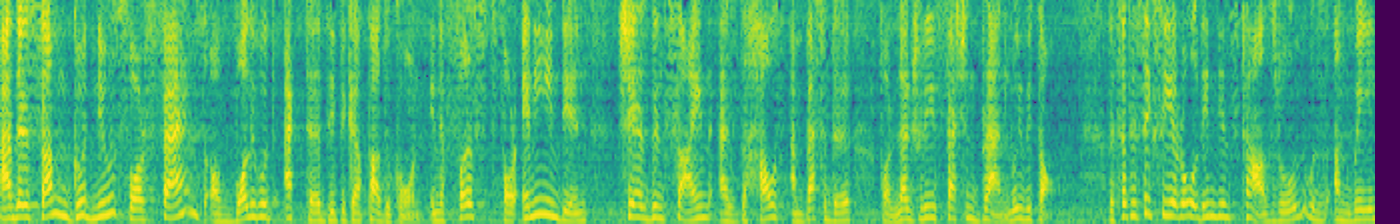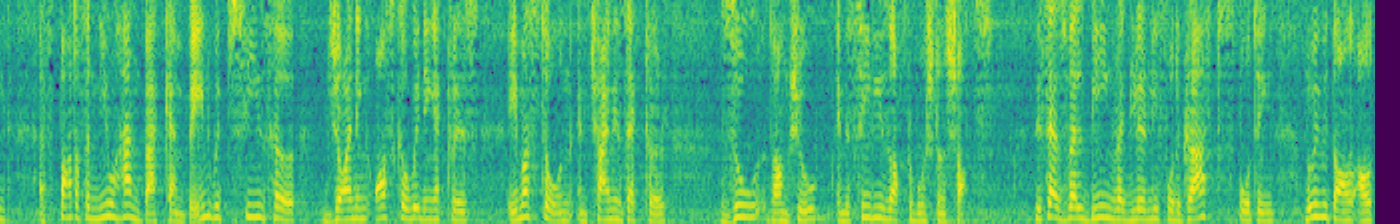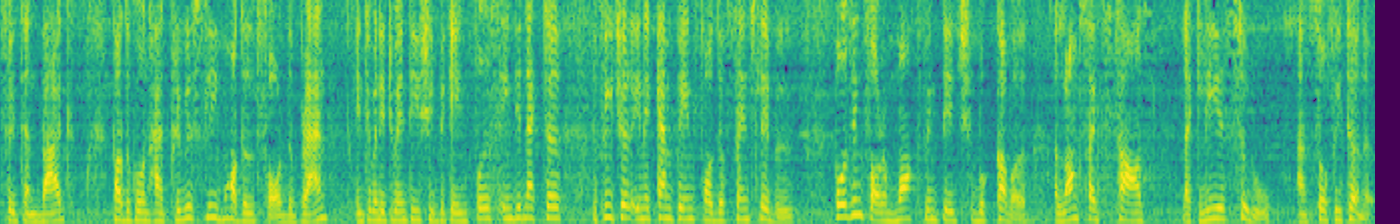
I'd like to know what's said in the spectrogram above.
And there is some good news for fans of Bollywood actor Deepika Padukone. In a first for any Indian, she has been signed as the house ambassador for luxury fashion brand Louis Vuitton. The 36-year-old Indian star's role was unveiled as part of a new handbag campaign which sees her joining Oscar-winning actress Emma Stone and Chinese actor Zhou Dongyu in a series of promotional shots. This as well being regularly photographed sporting Louis Vuitton outfit and bag. Padukone had previously modeled for the brand. In 2020, she became first Indian actor to feature in a campaign for the French label, posing for a mock vintage book cover alongside stars like Léa Seydoux and Sophie Turner.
